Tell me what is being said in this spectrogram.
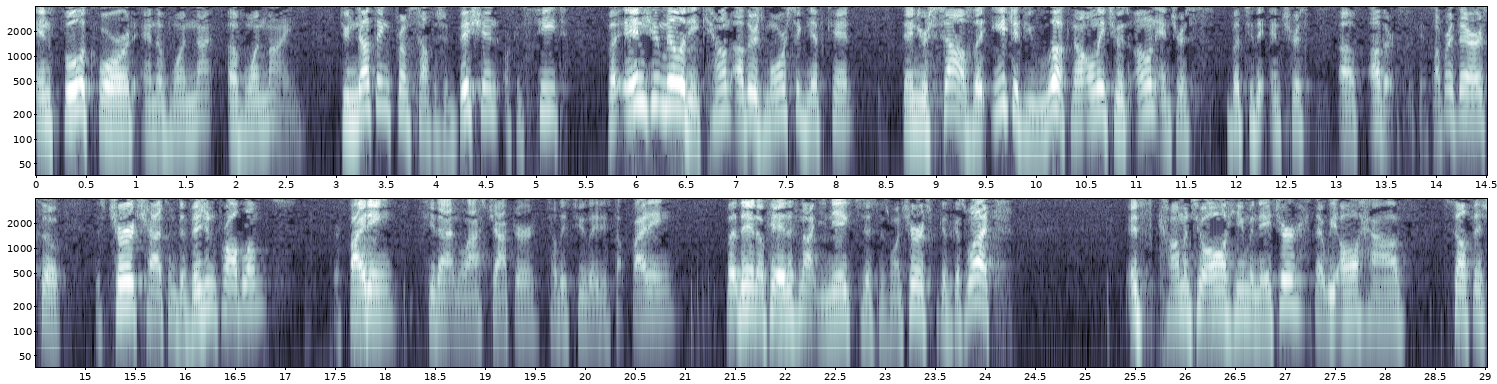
in full accord and of one, of one mind. Do nothing from selfish ambition or conceit, but in humility count others more significant than yourselves. Let each of you look not only to his own interests, but to the interests of others. Okay, stop right there. So this church had some division problems. They're fighting. See that in the last chapter. Tell these two ladies stop fighting. But then, okay, this is not unique just this one church because guess what? It's common to all human nature that we all have selfish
